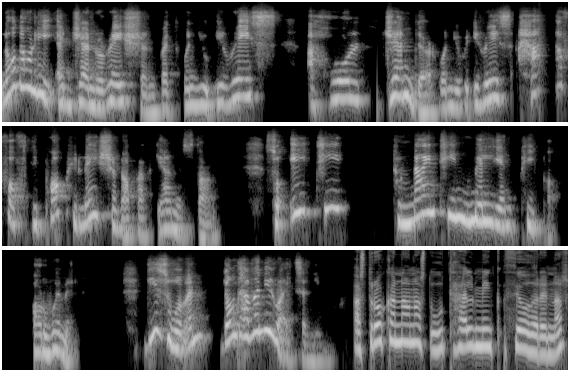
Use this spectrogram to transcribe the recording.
not only a generation, but when you erase a whole gender, when you erase half of the population of Afghanistan. So 80 to 19 million people are women. These women don't have any rights anymore. Að stróka nánast út helming þjóðarinnar,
